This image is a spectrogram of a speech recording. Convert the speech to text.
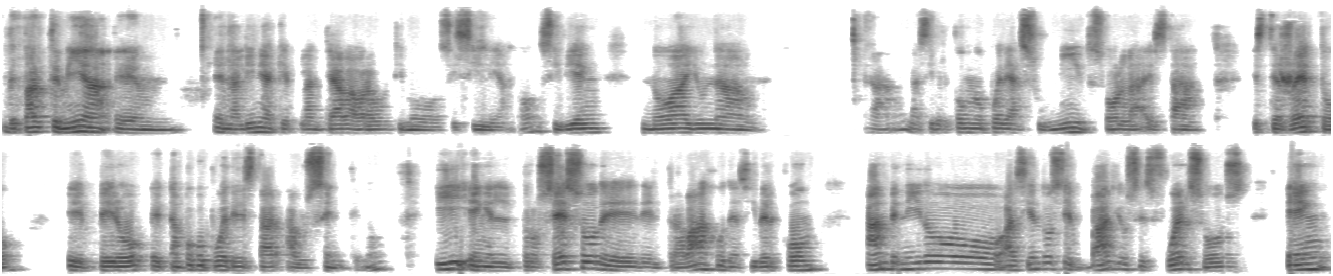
De parte minha, é, na linha que planteava agora último Sicília, se bem não há uma... A, a Cibercom não pode assumir sola esta, este reto eh, pero eh, tampoco puede estar ausente, ¿no? Y en el proceso de, del trabajo de Cibercom han venido haciéndose varios esfuerzos en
